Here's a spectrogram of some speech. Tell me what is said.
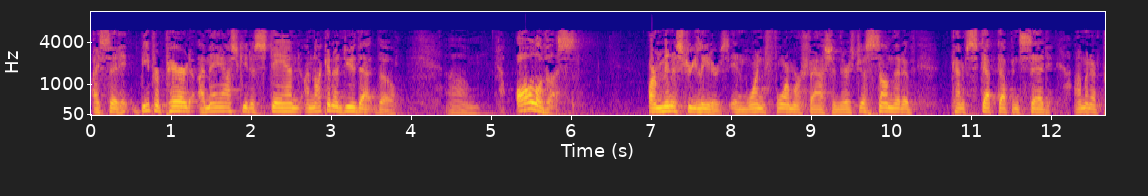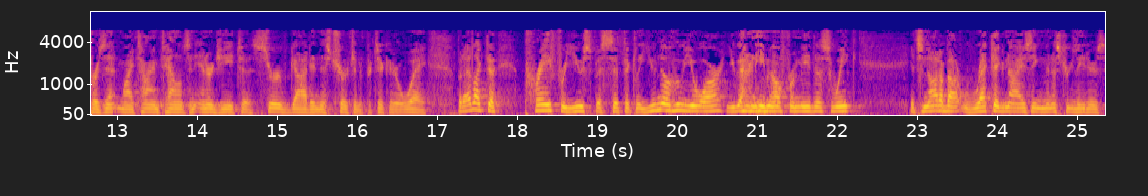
I said, be prepared. I may ask you to stand. I'm not going to do that though. Um, all of us are ministry leaders in one form or fashion. There's just some that have kind of stepped up and said, I'm going to present my time, talents, and energy to serve God in this church in a particular way. But I'd like to pray for you specifically. You know who you are. You got an email from me this week. It's not about recognizing ministry leaders,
